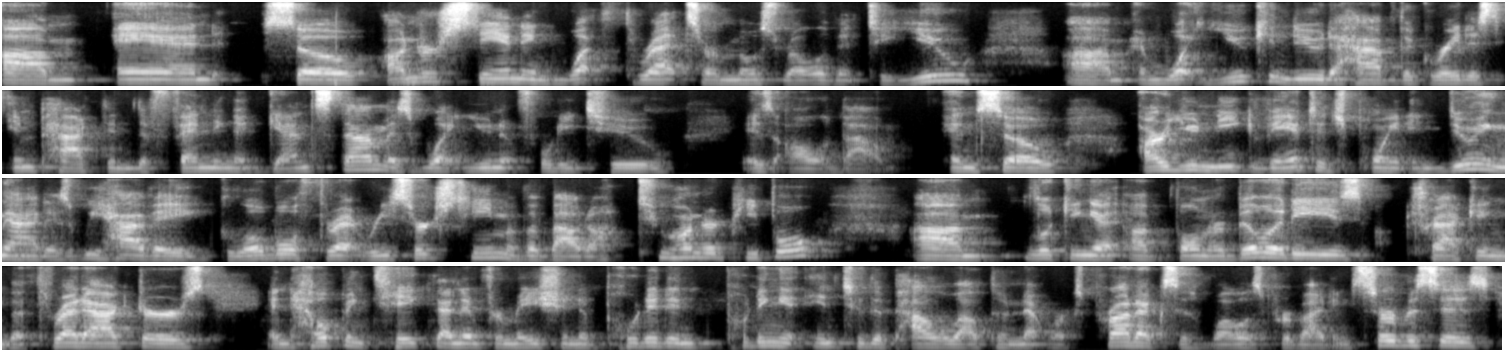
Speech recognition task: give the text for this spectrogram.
Um, and so understanding what threats are most relevant to you um, and what you can do to have the greatest impact in defending against them is what Unit 42 is all about. And so, our unique vantage point in doing that is we have a global threat research team of about 200 people um, looking at uh, vulnerabilities, tracking the threat actors, and helping take that information and put it in, putting it into the Palo Alto Networks products as well as providing services.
